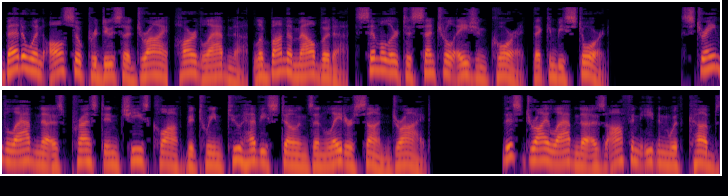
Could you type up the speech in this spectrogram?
Bedouin also produce a dry, hard labna labana malbuta, similar to Central Asian korat that can be stored. Strained labna is pressed in cheesecloth between two heavy stones and later sun-dried. This dry labna is often eaten with khubz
